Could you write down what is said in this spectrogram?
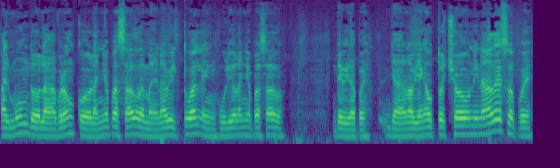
al mundo la Bronco el año pasado de manera virtual, en julio del año pasado, debido a pues ya no habían auto show ni nada de eso, pues.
